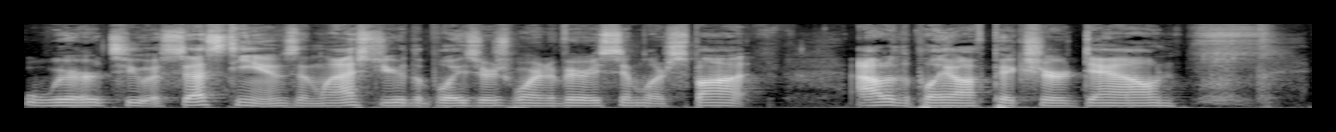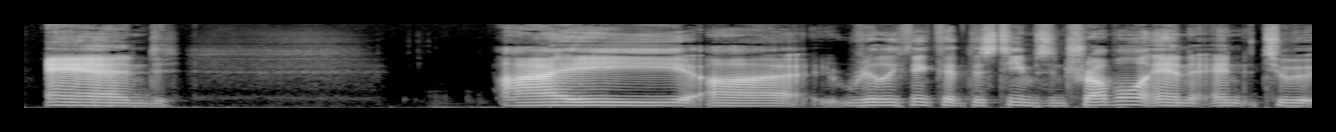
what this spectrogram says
where to assess teams. And last year the Blazers were in a very similar spot, out of the playoff picture, down, and I uh, really think that this team's in trouble, and and to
